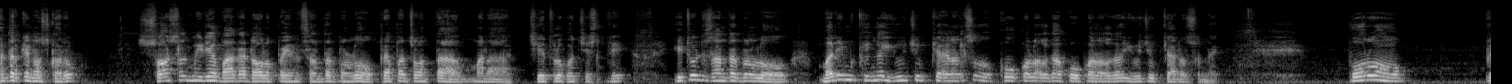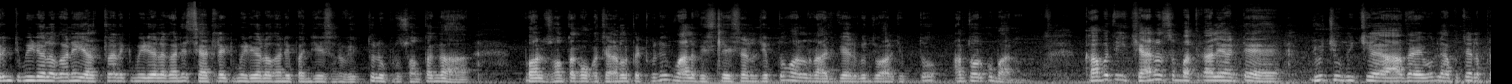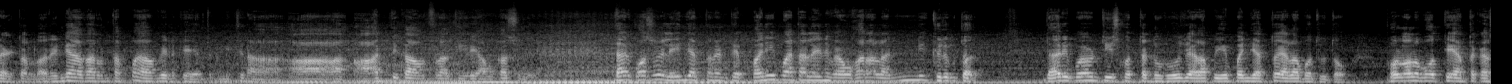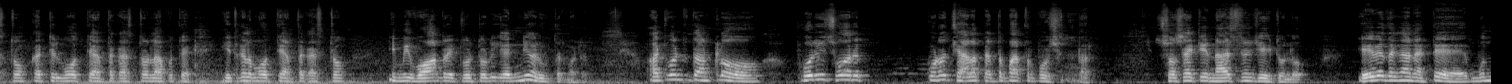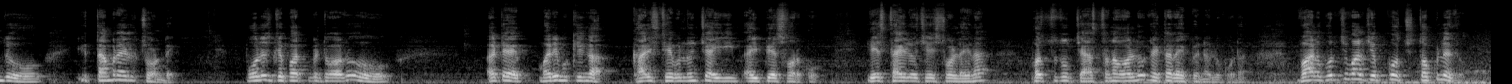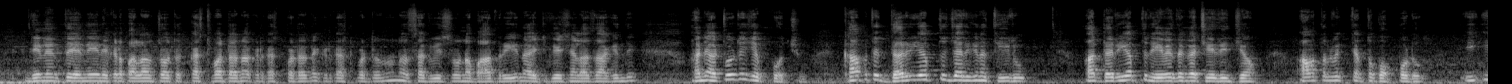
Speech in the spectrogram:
అందరికీ నమస్కారం. Social media బాగా డెవలప్ అయిన సందర్భంలో ప్రపంచం అంతా మన చేతిలోకి వచ్చేసింది. ఇటువంటి సందర్భంలో మరీ ముఖ్యంగా యూట్యూబ్ ఛానల్స్ కోకోలాలుగా కోకోలాలుగా యూట్యూబ్ ఛానల్స్ ఉన్నాయి. పూర్వం ప్రింట్ మీడియాలో కానీ ఎలక్ట్రానిక్ మీడియాలో కానీ శాటిలైట్ మీడియాలో కానీ పనిచేసిన వ్యక్తులు ఇప్పుడు సొంతంగా వాళ్ళు సొంతంగా ఒక ఛానల్ పెట్టుకుని వాళ్ళ విశ్లేషణలు చెప్తూ వాళ్ళ రాజకీయాల గురించి వాళ్ళు చెప్తూ అంతవరకు బాగానే ఉంది. కాబట్టి ఈ ఛానల్స్ బతకాలి అంటే యూట్యూబ్ ఇచ్చే ఆదాయం లేకపోతే వీళ్ళ ప్రకటనలు రెండే ఆధారం తప్ప వీళ్ళకి ఎంతకు మించిన ఆర్థిక అవసరాలు తీరే అవకాశం లేదు. దానికోసం వీళ్ళు ఏం చేస్తారంటే పని పాట లేని వ్యవహారాలు అన్నీ కిలుగుతారు దారి పోవడం తీసుకొస్తాడు నువ్వు రోజు ఎలా ఏ పని చేస్తావు ఎలా బతుకుతావు? పొలాలు మోస్తే ఎంత కష్టం కట్టెలు మోస్తే ఎంత కష్టం లేకపోతే ఇటుకలు మోస్తే ఎంత కష్టం? మీ వానర్ ఎటువంటి ఇవన్నీ అడుగుతారన్నమాట అటువంటి దాంట్లో పోలీసు వారు కూడా చాలా పెద్ద పాత్ర పోషిస్తున్నారు. సొసైటీ నాశనం చేయటంలో. ఏ విధంగానంటే ముందు ఈ తమిళ చూడండి. పోలీస్ డిపార్ట్మెంట్ వారు అంటే మరి ముఖ్యంగా కానిస్టేబుల్ నుంచి ఐ ఐపీఎస్ వరకు ఏ స్థాయిలో చేసే వాళ్ళైనా ప్రస్తుతం చేస్తున్న వాళ్ళు రిటైర్ అయిపోయిన వాళ్ళు కూడా. వాళ్ళ గురించి వాళ్ళు చెప్పుకోవచ్చు తప్పులేదు నేనంతే నేను ఎక్కడ పలానా చోట కష్టపడ్డాను అక్కడ కష్టపడ్డాను ఇక్కడ కష్టపడ్డాను నా సర్వీస్లో నా బాధ నా ఎడ్యుకేషన్ ఎలా సాగింది అని అటువంటి చెప్పుకోవచ్చు. కాకపోతే దర్యాప్తు జరిగిన తీరు ఆ దర్యాప్తును ఏ విధంగా ఛేదించాం? అవతల వ్యక్తి ఎంత గొప్పడు?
